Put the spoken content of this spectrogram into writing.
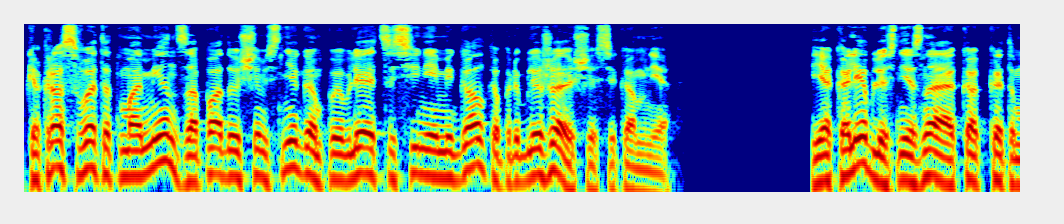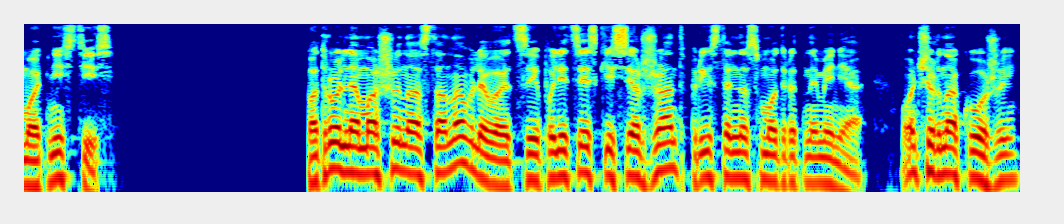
Как раз в этот момент за падающим снегом появляется синяя мигалка, приближающаяся ко мне. Я колеблюсь, не зная, как к этому отнестись. Патрульная машина останавливается, и полицейский сержант пристально смотрит на меня. Он чернокожий,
